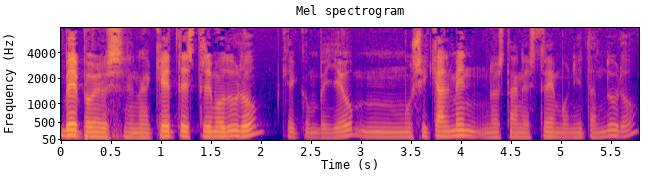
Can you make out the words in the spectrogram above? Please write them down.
Bé, doncs en aquest extremo duro, que com veieu, musicalment no és tan extremo ni tan duro,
